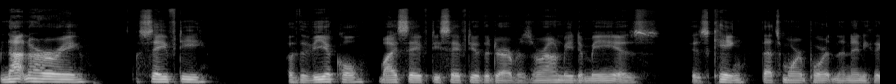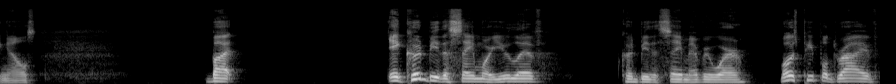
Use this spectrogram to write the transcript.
Not in a hurry. Safety of the vehicle, my safety, safety of the drivers around me to me is is king. That's more important than anything else. But it could be the same where you live, could be the same everywhere. Most people drive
